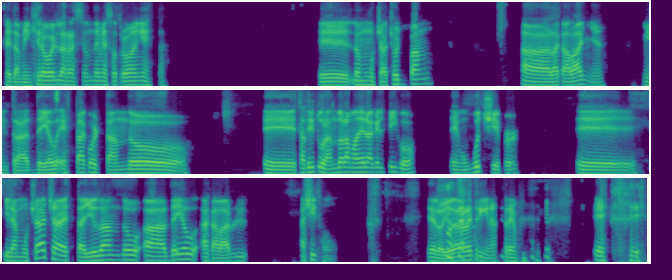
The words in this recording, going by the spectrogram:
que también quiero ver la reacción de Mesotro en esta. Eh, los muchachos van a la cabaña mientras Dale está cortando, eh, está triturando la madera que él picó en un wood chipper. eh, y la muchacha está ayudando a Dale a acabar a shithole. El hoyo de la letrina. Este,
